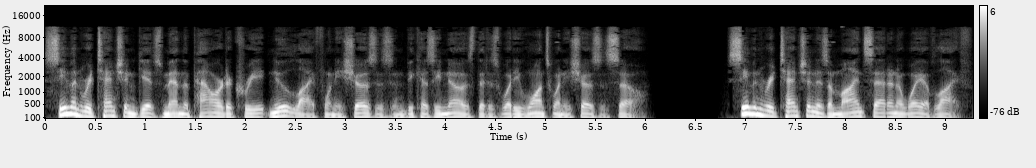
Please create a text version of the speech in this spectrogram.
semen retention gives men the power to create new life when he shows his and because he knows that is what he wants when he shows his so. Semen retention is a mindset and a way of life.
